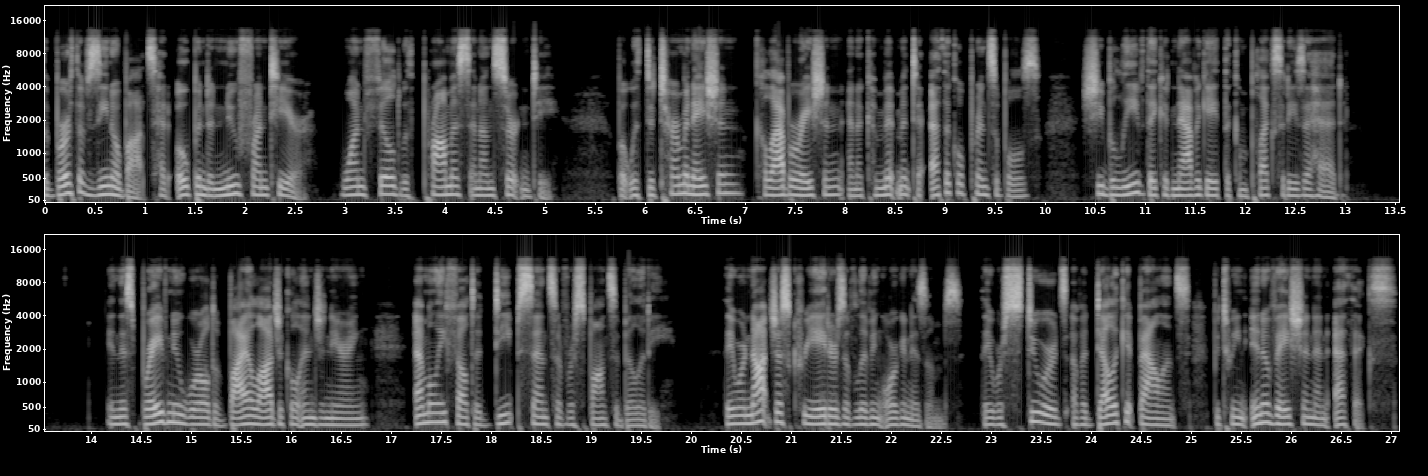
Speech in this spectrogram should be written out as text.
The birth of xenobots had opened a new frontier, one filled with promise and uncertainty. But with determination, collaboration, and a commitment to ethical principles, she believed they could navigate the complexities ahead. In this brave new world of biological engineering, Emily felt a deep sense of responsibility. They were not just creators of living organisms, they were stewards of a delicate balance between innovation and ethics.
